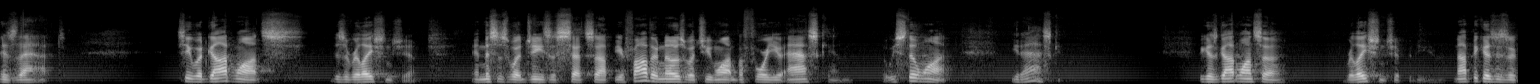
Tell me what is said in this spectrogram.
is that? See, what God wants is a relationship. And this is what Jesus sets up. Your Father knows what you want before you ask Him, but we still want you to ask Him. Because God wants a relationship with you. Not because he's a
